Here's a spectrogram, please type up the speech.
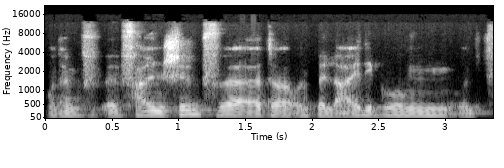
Und dann äh, fallen Schimpfwörter und Beleidigungen. Und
